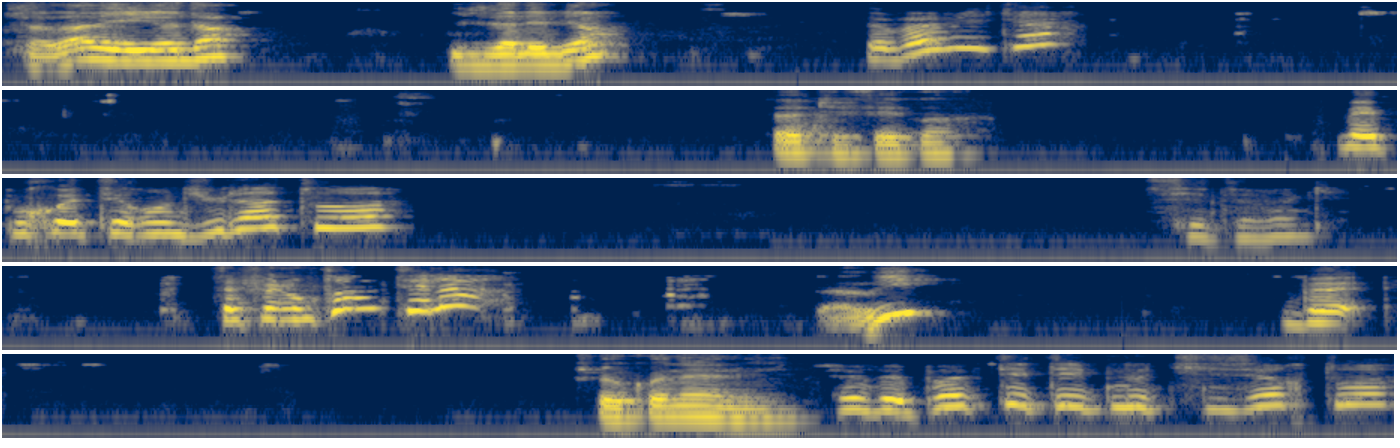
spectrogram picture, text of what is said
Ça va, les Yoda? Vous allez bien? Ça va, Mika? Toi, tu fais quoi? Mais pourquoi t'es rendu là, toi? C'est dingue. Ça fait longtemps que t'es là? Bah oui. Ben, Je le connais, lui. je savais pas que t'étais hypnotiseur, toi.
